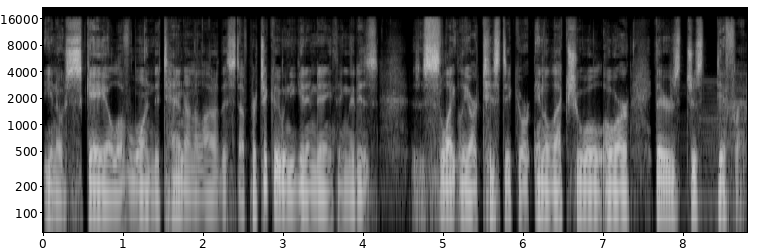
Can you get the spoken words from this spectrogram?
you know scale of 1 to 10 on a lot of this stuff particularly when you get into anything that is slightly artistic or intellectual or there's just different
